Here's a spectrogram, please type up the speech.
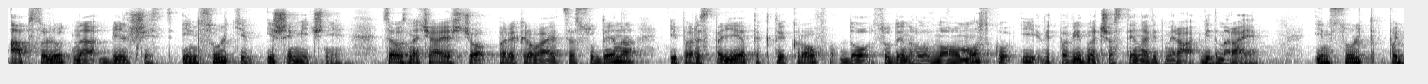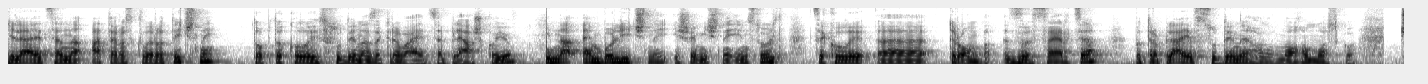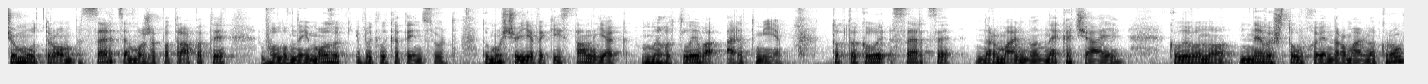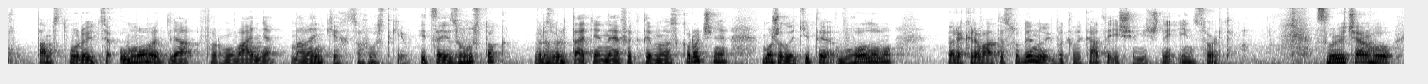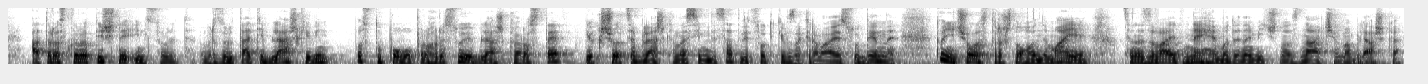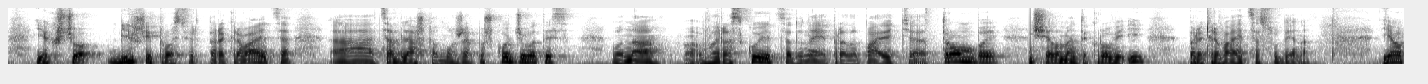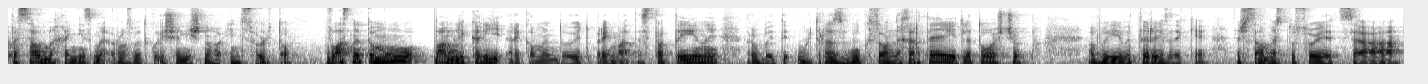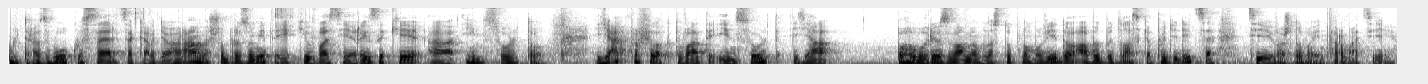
Абсолютна більшість інсультів ішемічні. Це означає, що перекривається судина і перестає текти кров до судин головного мозку, і відповідно частина відмирає. Інсульт поділяється на атеросклеротичний, тобто коли судина закривається пляшкою, і на емболічний ішемічний інсульт це коли е, тромб з серця потрапляє в судини головного мозку. Чому тромб серця може потрапити в головний мозок і викликати інсульт? Тому що є такий стан, як миготлива аритмія. Тобто, коли серце нормально не качає, коли воно не виштовхує нормально кров, там створюються умови для формування маленьких згустків. І цей згусток в результаті неефективного скорочення може летіти в голову, перекривати судину і викликати ішемічний інсульт. В свою чергу, атеросклеротичний інсульт в результаті бляшки він поступово прогресує, бляшка росте. Якщо ця бляшка на 70% закриває судини, то нічого страшного немає. Це називають негемодинамічно значима бляшка. Якщо більший просвіт перекривається, е, ця бляшка може пошкоджуватись. Вона е, виразкується, до неї прилипають е, тромби, інші елементи крові і перекривається судина. Я описав механізми розвитку ішемічного інсульту. Власне, тому вам лікарі рекомендують приймати статини, робити ультразвук сонних артерій для того, щоб виявити ризики. Те ж саме стосується ультразвуку серця, кардіограми, щоб розуміти, які у вас є ризики інсульту. Як профілактувати інсульт, я поговорю з вами в наступному відео, а ви, будь ласка, поділіться цією важливою інформацією.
